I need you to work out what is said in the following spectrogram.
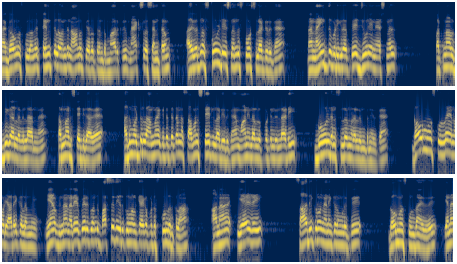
நான் கவர்மெண்ட் ஸ்கூலில் வந்து டென்த்தில் வந்து நானூற்றி அறுபத்தி ரெண்டு மார்க்கு மேக்ஸில் சென்டம் அதுக்கடுத்து நான் ஸ்கூல் டேஸ்லேருந்து ஸ்போர்ட்ஸ் விளையாட்டிருக்கேன் நான் நைன்த்து படிக்கிறப்பே ஜூனியர் நேஷனல் பட்னால் பீகாரில் விளையாடினேன் தமிழ்நாடு ஸ்டேட்டுக்காக அது மட்டும் இல்லாமல் கிட்டத்தட்ட நான் செவன் ஸ்டேட் விளையாடிருக்கேன். மாநில அளவு போட்டியில் விளையாடி gold and silver medal win பண்ணியிருக்கேன். கவர்மெண்ட் ஸ்கூல் தான் என்னுடைய அடைக்கலமே. ஏன் அப்படின்னா நிறைய பேருக்கு வந்து வசதி இருக்கிறவங்களுக்கு ஏகப்பட்ட ஸ்கூல் இருக்கலாம். ஆனால் ஏழை சாதிக்கணும்னு நினைக்கிறவங்களுக்கு கவர்மெண்ட் ஸ்கூல் தான் இது. ஏன்னா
